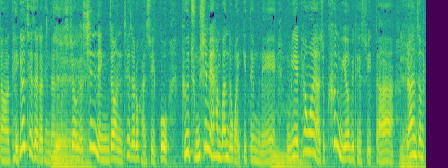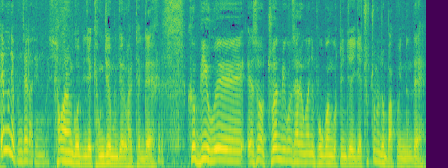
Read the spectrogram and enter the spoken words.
어, 대결 체제가 된다는 예. 것이죠. 그래서 신냉전 체제로 갈 수 있고 그 중심에 한반도가 있기 때문에 음. 우리의 평화에 아주 큰 위협이 될 수 있다라는 예. 점 때문에 문제가 되는 것이죠. 평화는 곧 이제 경제 문제로 갈 텐데 그렇죠. 그미 의회에서 주한미군 사령관이 보고한 것도 이제 이게 초점을 좀 받고 있는데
